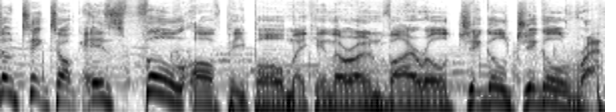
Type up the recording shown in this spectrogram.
So TikTok is full of people making their own viral jiggle jiggle rap.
